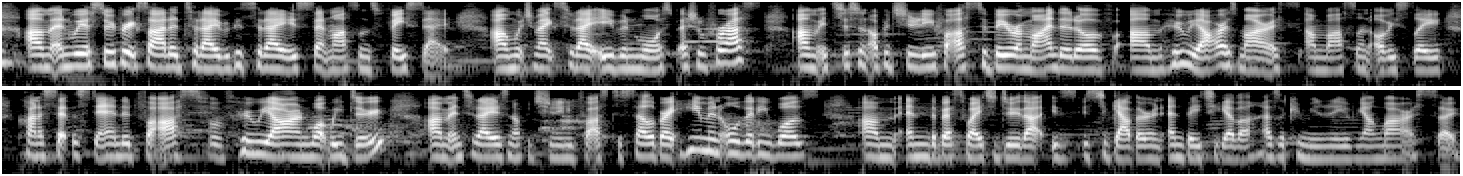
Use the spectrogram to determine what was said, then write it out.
um, and we are super excited today because today is St. Marcellin's feast day, um, which makes today even more special for us. Um, it's just an opportunity for us to be reminded of um, who we are as Marist. Um, Marcellin obviously kind of set the standard for us of who we are and what we do, um, and today is an opportunity for us to celebrate him and all that he was. Um, and the best way to do that is, is to gather and, and be together as a community of young Marist. So.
